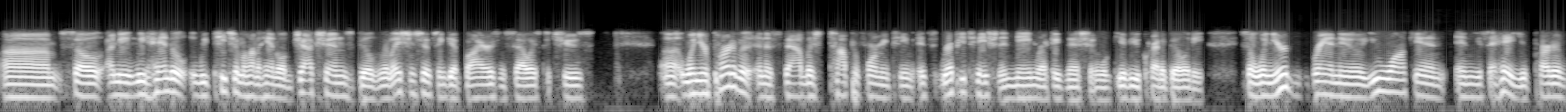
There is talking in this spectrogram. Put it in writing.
Um, so, I mean, we handle, we teach them how to handle objections, build relationships, and get buyers and sellers to choose. Uh, when you're part of a, an established top performing team, its reputation and name recognition will give you credibility. So when you're brand new, you walk in and you say, "Hey, you're part of,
